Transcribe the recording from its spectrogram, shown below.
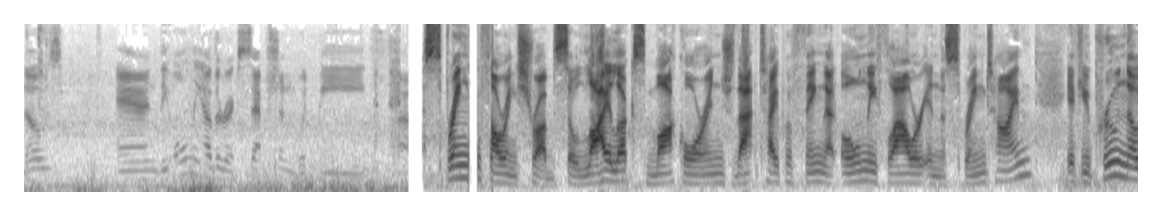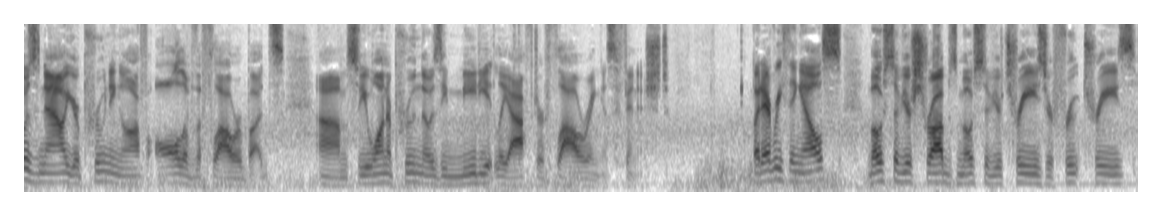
prune those. And the only other exception would be uh, spring flowering shrubs. So lilacs, mock orange, that type of thing that only flower in the springtime. If you prune those now, you're pruning off all of the flower buds. Um, so you want to prune those immediately after flowering is finished. But everything else, most of your shrubs, most of your trees, your fruit trees,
